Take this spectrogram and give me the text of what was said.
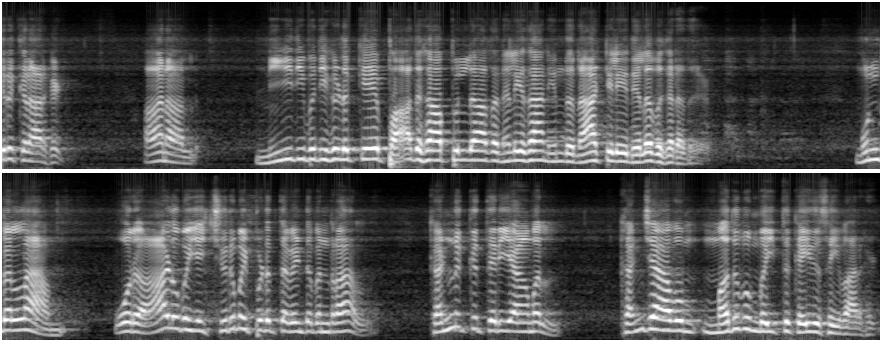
இருக்கிறார்கள். ஆனால் நீதிபதிகளுக்கே பாதுகாப்பில்லாத நிலைதான் இன்று நாட்டிலே நிலவுகிறது. முன்பெல்லாம் ஒரு ஆளுமையை சிறுமைப்படுத்த வேண்டுமென்றால் கண்ணுக்கு தெரியாமல் கஞ்சாவும் மதுவும் வைத்து கைது செய்வார்கள்.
